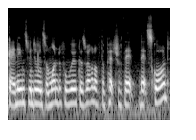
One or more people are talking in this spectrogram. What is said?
Galen's been doing some wonderful work as well off the pitch with that, that squad.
